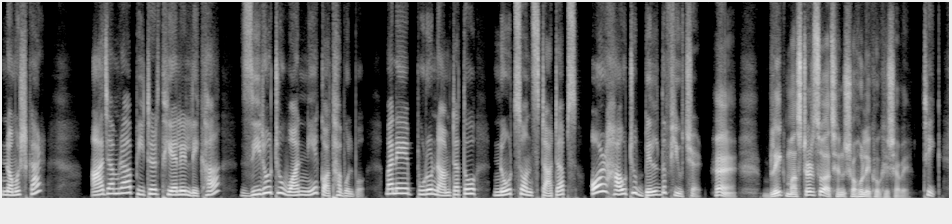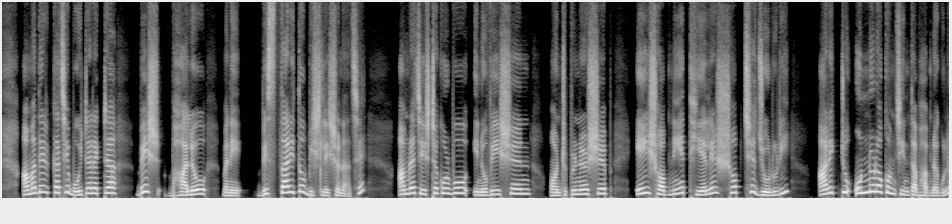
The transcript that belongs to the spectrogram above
নমস্কার আজ আমরা পিটার থিয়েলের লেখা জিরো টু ওয়ান নিয়ে কথা বলব। মানে পুরো নামটা তো notes on startups or how to build the future. হ্যাঁ ব্লেক মাস্টার্সও আছেন সহলেখক হিসাবে। ঠিক আমাদের কাছে বইটার একটা বেশ ভালো মানে বিস্তারিত বিশ্লেষণ আছে। আমরা চেষ্টা করব ইনোভেশন অন্টারপ্রিনারশিপ এই সব নিয়ে থিয়েলের সবচেয়ে জরুরি আর একটু অন্যরকম চিন্তাভাবনাগুলো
